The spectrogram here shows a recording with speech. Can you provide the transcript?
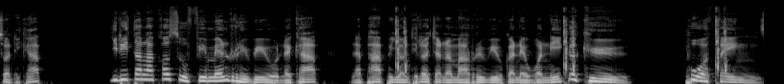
สวัสดีครับ ยินดีต้อนรับเข้าสู่ Filmment Review นะครับ และภาพยนตร์ที่เราจะนำมารีวิวกันในวันนี้ก็คือ Poor Things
